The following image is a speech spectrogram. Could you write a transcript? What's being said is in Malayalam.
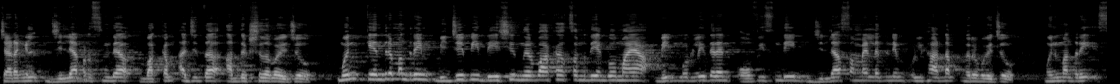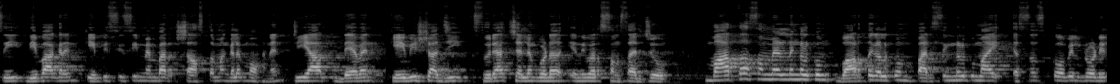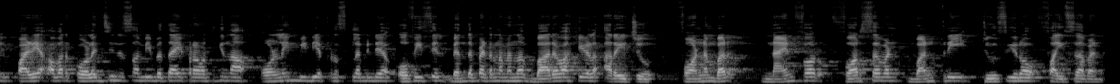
ചടങ്ങിൽ ജില്ലാ പ്രസിഡന്റ് വക്കം അജിത്ത് അധ്യക്ഷത വഹിച്ചു. മുൻ കേന്ദ്രമന്ത്രിയും ബി ജെ പി ദേശീയ നിർവാഹക സമിതി അംഗവുമായ വി മുരളീധരൻ ഓഫീസിന്റെയും ജില്ലാ സമ്മേളനത്തിന്റെയും ഉദ്ഘാടനം നിർവഹിച്ചു. മുൻ മന്ത്രി C Divakaran K P C C member Sasthamangalam Mohanan T R Devan K V Shaji Suraj Chellankode എന്നിവർ സംസാരിച്ചു. വാർത്താ സമ്മേളനങ്ങൾക്കും വാർത്തകൾക്കും പരസ്യങ്ങൾക്കുമായി എസ് എസ് കോവിൽ റോഡിൽ പഴയ അവർ കോളേജിന് സമീപത്തായി പ്രവർത്തിക്കുന്ന ഓൺലൈൻ മീഡിയ പ്രസ് ക്ലബിന്റെ ഓഫീസിൽ ബന്ധപ്പെടണമെന്ന് ഭാരവാഹികൾ അറിയിച്ചു. Phone number nine four four seven one three two zero five seven.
